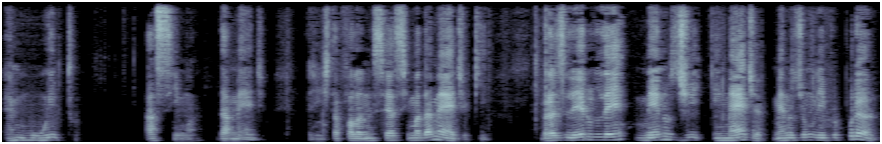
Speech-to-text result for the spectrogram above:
é muito acima da média. A gente está falando ser acima da média aqui. O brasileiro lê menos de, em média, menos de um livro por ano.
